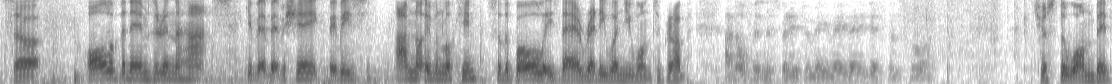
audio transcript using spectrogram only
So all of the names are in the hats. Give it a bit of a shake, babies. I'm not even looking, so the ball is there ready when you want to grab. I don't think the spinning for me made any difference, but Just the one, bib.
